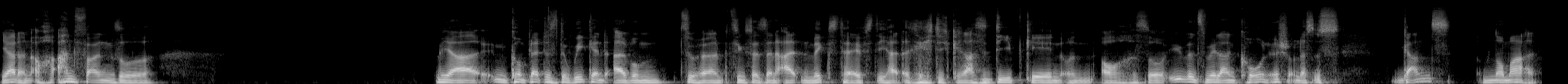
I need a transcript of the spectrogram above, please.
ja, dann auch anfangen, so ja, ein komplettes The Weeknd Album zu hören, beziehungsweise seine alten Mixtapes, die halt richtig krass deep gehen und auch so übelst melancholisch und das ist ganz normal.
